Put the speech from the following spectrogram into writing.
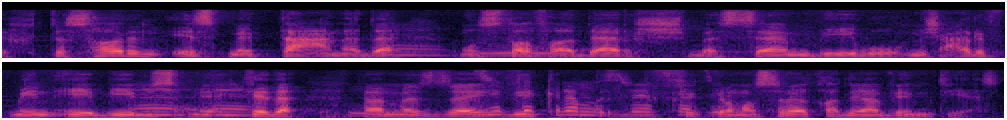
اختصار الاسم بتاعنا ده مصطفى درش بسام بيبو مش عارف مين إيه بيبس كده. فاهمة إزاي؟ دي فكرة مصرية فكرة قديمة. مصرية قديمة بامتياز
